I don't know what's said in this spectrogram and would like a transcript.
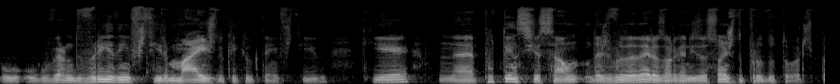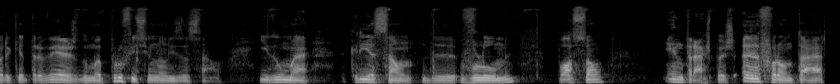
o, o, governo deveria de investir mais do que aquilo que tem investido, que é na potenciação das verdadeiras organizações de produtores, para que através de uma profissionalização e de uma criação de volume possam, entre aspas, afrontar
